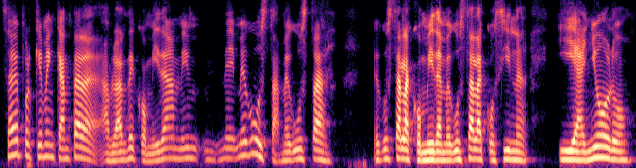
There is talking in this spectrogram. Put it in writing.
¿Sabe por qué me encanta hablar de comida? A mí me, me gusta, me gusta, me gusta la comida, me gusta la cocina y añoro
